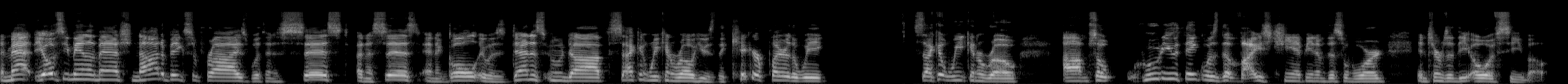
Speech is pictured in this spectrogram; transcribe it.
And Matt, the OFC man of the match, not a big surprise with an assist, an assist, and a goal. It was Deniz Undav. Second week in a row, he was the kicker player of the week. Second week in a row. Um, so, who do you think was the vice champion of this award in terms of the OFC vote?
